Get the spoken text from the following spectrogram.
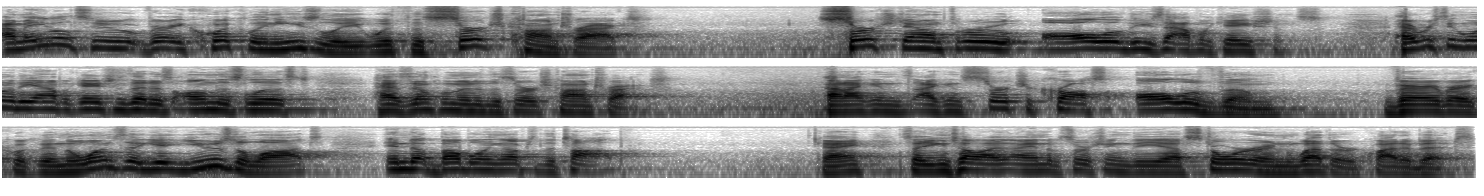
I'm able to very quickly and easily with the search contract search down through all of these applications. Every single one of the applications that is on this list has implemented the search contract. And I can, I can search across all of them very, very quickly. And the ones that get used a lot end up bubbling up to the top. Okay, so you can tell I, I end up searching the uh, store and weather quite a bit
